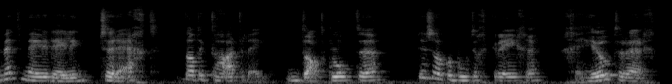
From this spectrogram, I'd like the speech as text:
met de mededeling terecht dat ik te hard reed. Dat klopte. Dus ook een boete gekregen. Geheel terecht.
